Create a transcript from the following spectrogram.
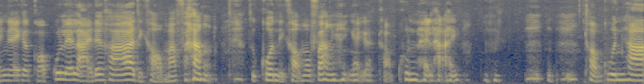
ยังไงก็ขอบคุณหลายๆด้อค่ะ ที่เขามาฟัง ทุกคนที่เขามาฟังยังไงก็ขอบคุณหลายๆ ขอบคุณค่ะ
